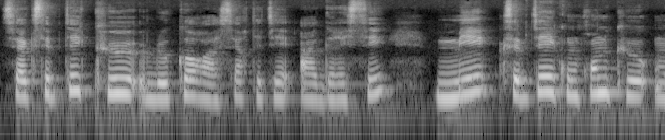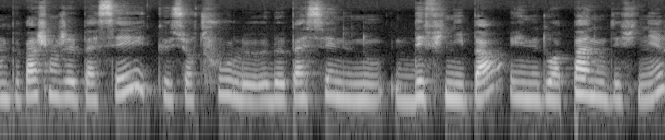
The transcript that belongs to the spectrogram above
C'est accepter que le corps a certes été agressé, mais accepter et comprendre qu'on ne peut pas changer le passé, que surtout le, le passé ne nous définit pas et ne doit pas nous définir.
